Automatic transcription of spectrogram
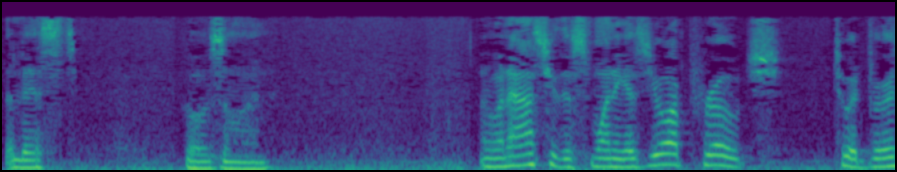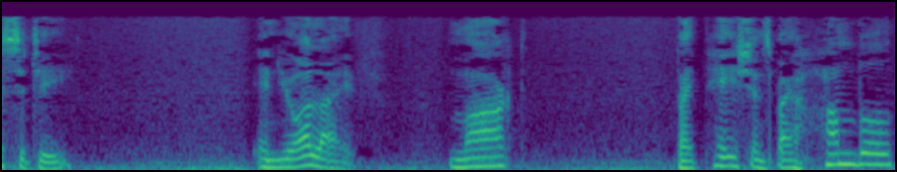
the list goes on. I want to ask you this morning as your approach to adversity in your life marked by patience, by humble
